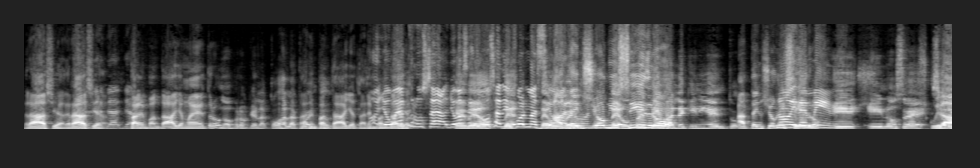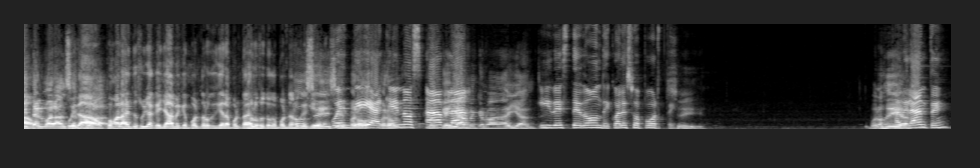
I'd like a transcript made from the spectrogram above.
Gracias, gracias. Ya, ya, ya. Están en pantalla, maestro. No, pero que la coja la Están en cuenta. pantalla, están en No, yo voy a pantalla. cruzar, yo voy a Que hacer veo- cruza de ve- información. veo. Atención, veo Isidro. de 500 Atención, No, y de Isidro. y, y no sé si Cuidado, ahorita el balance cuidado. actual. Ponga a la gente suya que llame, que aporte lo que quiera aportar. Deje a los otros que aporten lo No, que sí, quieran. sí, Buen pero- día, pero ¿quién nos habla? Que llamen que lo hagan. ¿Y desde dónde? ¿Cuál es su aporte? Sí. Buenos días. Adelante.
